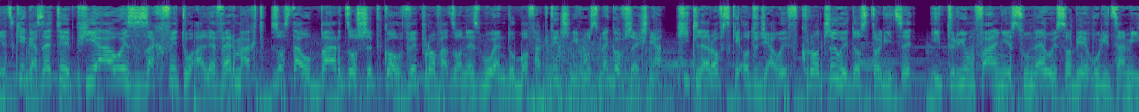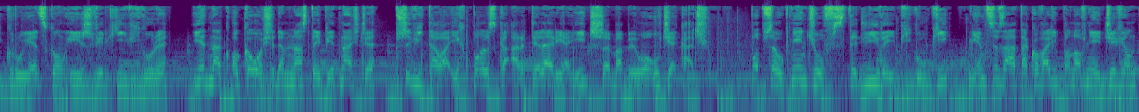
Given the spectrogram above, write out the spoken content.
Niemieckie gazety piały z zachwytu, ale Wehrmacht został bardzo szybko wyprowadzony z błędu, bo faktycznie 8 września hitlerowskie oddziały wkroczyły do stolicy i triumfalnie sunęły sobie ulicami Grujecką i Żwirki Wigury, jednak około 17.15 przywitała ich polska artyleria i trzeba było uciekać. Po przełknięciu wstydliwej pigułki Niemcy zaatakowali ponownie 9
